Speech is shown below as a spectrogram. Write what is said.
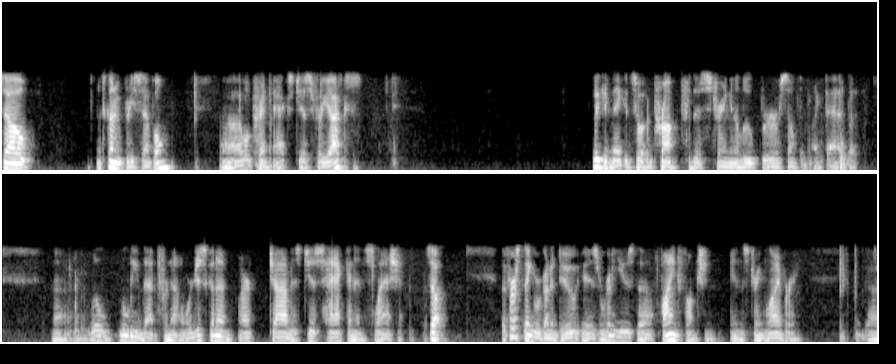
So it's going to be pretty simple. Uh, we'll print x just for yucks. We could make it so it would prompt for this string in a loop or something like that, but uh, we'll we'll leave that for now. We're just gonna our job is just hacking and slashing. So the first thing we're going to do is we're going to use the find function in the string library. Uh,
